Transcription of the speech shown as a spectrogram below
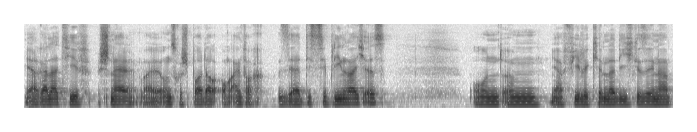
ja relativ schnell, weil unsere Sport auch einfach sehr disziplinreich ist. Und ähm, ja, viele Kinder, die ich gesehen habe,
